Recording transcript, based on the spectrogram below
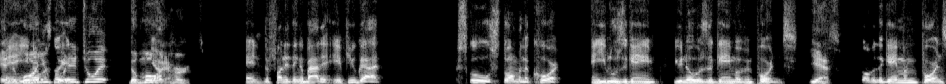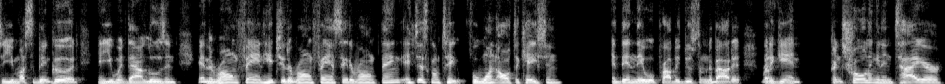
And, And the you more know you, so put in- into it, the more Yeah. it hurts. And the funny thing about it, if you got school storming the court and you lose a game, you know it was a game of importance. Yes. So it was a game of importance, and you must have been good, and you went down losing, and the wrong fan hit you, the wrong fan say the wrong thing. It's just gonna take for one altercation, and then they will probably do something about it. But Right. again, controlling an entire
